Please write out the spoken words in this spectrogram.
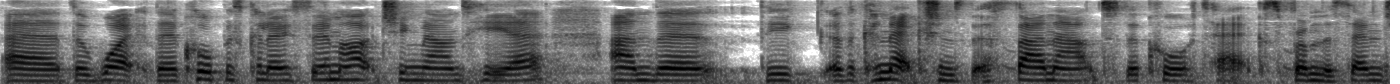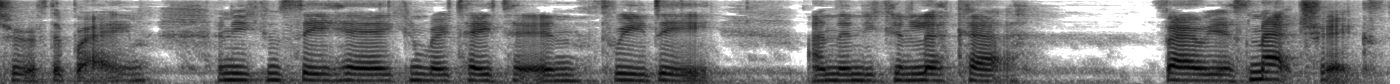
uh, the white, the corpus callosum arching round here, and the the, uh, the connections that fan out to the cortex from the centre of the brain. And you can see here, you can rotate it in 3D, and then you can look at various metrics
